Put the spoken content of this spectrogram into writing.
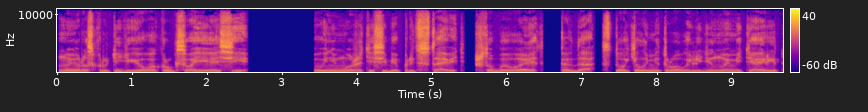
но и раскрутить ее вокруг своей оси. Вы не можете себе представить, что бывает, когда 100-километровый ледяной метеорит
